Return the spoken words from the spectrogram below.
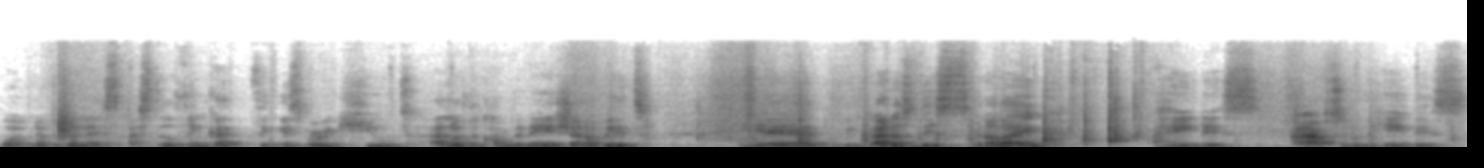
but nevertheless I still think I think it's very cute. I love the combination of it. Yeah I just this you know like I hate this. I absolutely hate this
